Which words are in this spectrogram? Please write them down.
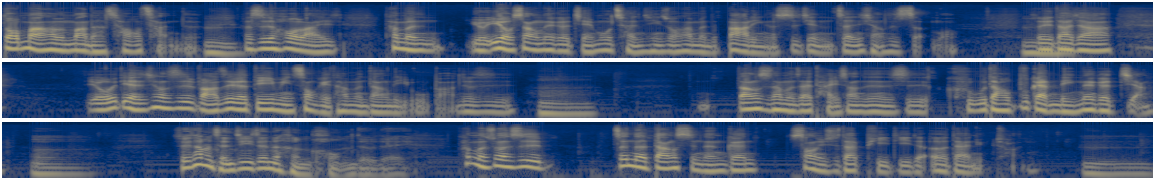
都骂他们骂的超惨的，嗯。可是后来他们有也有上那个节目澄清说他们的霸凌的事件的真相是什么，所以大家有一点像是把这个第一名送给他们当礼物吧，就是嗯，当时他们在台上真的是哭到不敢领那个奖，嗯。所以他们曾经真的很红，对不对？他们算是真的当时能跟少女时代匹敌的二代女团。嗯，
